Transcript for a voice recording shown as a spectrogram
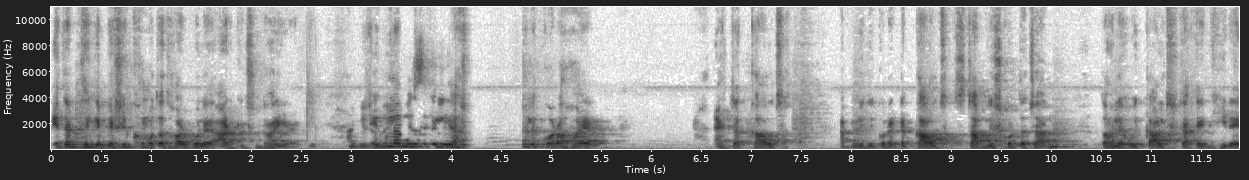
এদের থেকে বেশি ক্ষমতাধর বলে আর কিছু নাই আর কি। এগুলা বেসিক্যালি আসলে করা হয় একটা কাল্ট আপনি যদি কোনো একটা কাল্ট স্টাবলিশ করতে চান, তাহলে ওই কাল্টটাকে ঘিরে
